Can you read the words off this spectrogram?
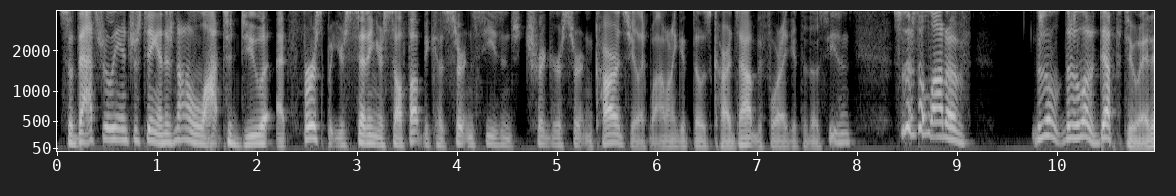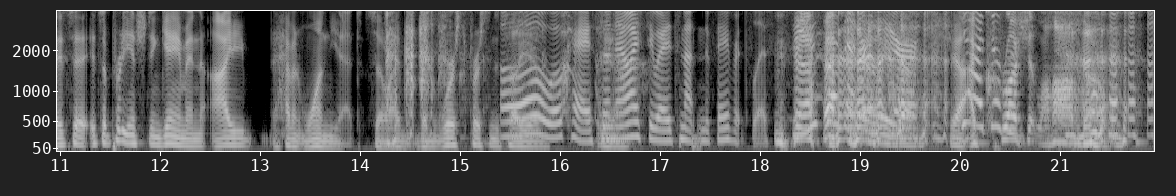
So that's really interesting. And there's not a lot to do at first, but you're setting yourself up because certain seasons trigger certain cards. So you're like, well, I want to get those cards out before I get to those seasons. So there's a lot of there's a there's a lot of depth to it. It's a it's a pretty interesting game, and I haven't won yet, so I'm the worst person to tell you. Oh, okay. So Yeah. now I see why it's not in the favorites list. See, you said that earlier. Yeah, Yeah, I it doesn't- crush it, Lahav. though.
